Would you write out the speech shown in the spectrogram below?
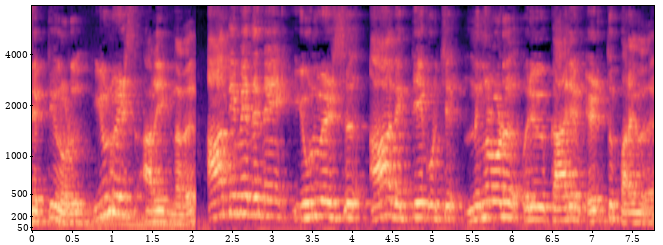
വ്യക്തികളോട് യൂണിവേഴ്സ് അറിയിക്കുന്നത്. ആദ്യമേ തന്നെ യൂണിവേഴ്സ് ആ വ്യക്തിയെക്കുറിച്ച് നിങ്ങളോട് ഒരു കാര്യം എടുത്തു പറയുന്നത്.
